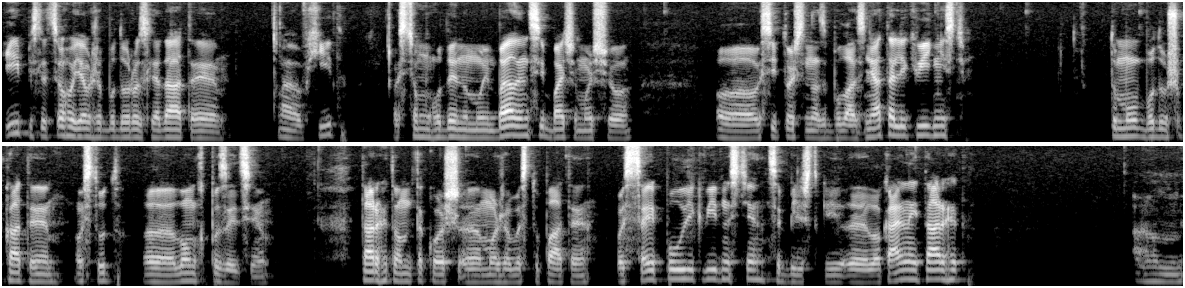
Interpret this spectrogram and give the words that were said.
І після цього я вже буду розглядати е, вхід ось в цьому годинному імбалансі. Бачимо, що е, ось цій у нас була знята ліквідність. Тому буду шукати ось тут е, лонг позицію. Таргетом також може виступати ось цей пул ліквідності, це більш такий е, локальний таргет. Ем,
